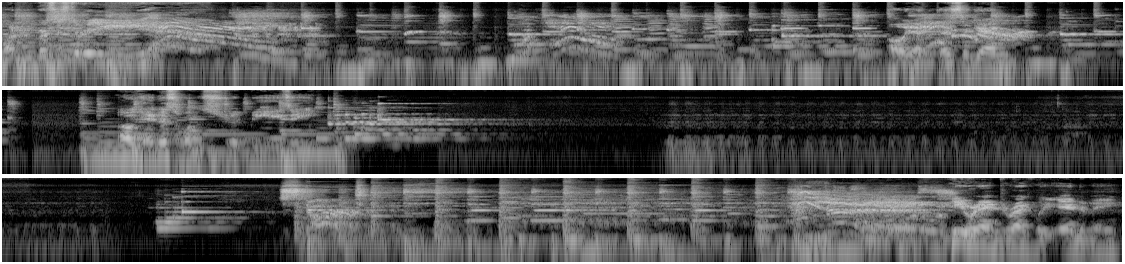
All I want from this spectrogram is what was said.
One versus three. Oh yeah, this again. Okay, this one should be easy. Start! He ran directly into me.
